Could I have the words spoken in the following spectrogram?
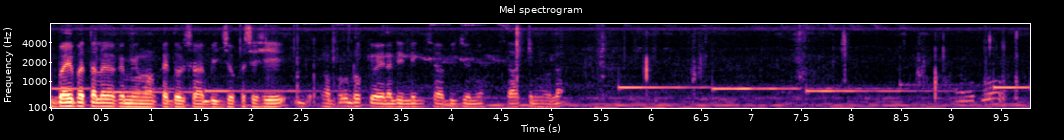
Iba-iba talaga kami mga kadol sa video kasi si Kaprodok ay nadinig sa video niya. Sa akin wala. Ano po?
